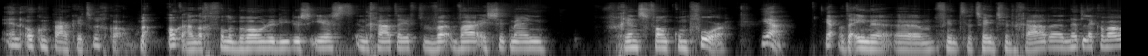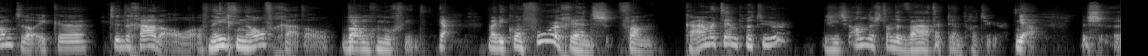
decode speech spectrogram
en ook een paar keer terugkomen. Maar ook aandacht van de bewoner die dus eerst in de gaten heeft... waar, waar is dit mijn grens van comfort? Ja, Ja. Want de ene ehm, vindt 22 graden net lekker warm, terwijl ik eh 20 graden al, of 19,5 graden al warm genoeg vind. Maar die comfortgrens van kamertemperatuur is iets anders dan de watertemperatuur. Ja. Dus eh,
